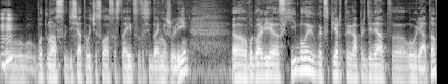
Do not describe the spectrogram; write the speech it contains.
Э, Вот у нас 10 числа состоится заседание жюри. Э, Во главе с Хиблой эксперты определят э, лауреатов.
